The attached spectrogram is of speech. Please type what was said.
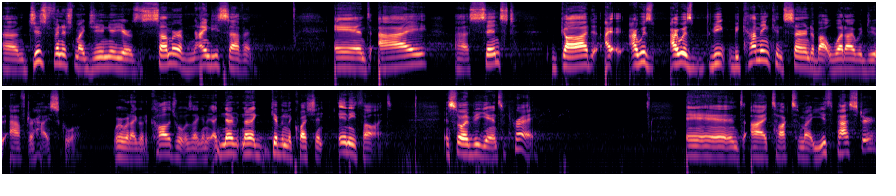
Um, just finished my junior year. It was the summer of 97. And I uh, sensed God, I, I was, I was be, becoming concerned about what I would do after high school. Where would I go to college? What was I going to? I'd never not given the question any thought. And so I began to pray. And I talked to my youth pastor,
